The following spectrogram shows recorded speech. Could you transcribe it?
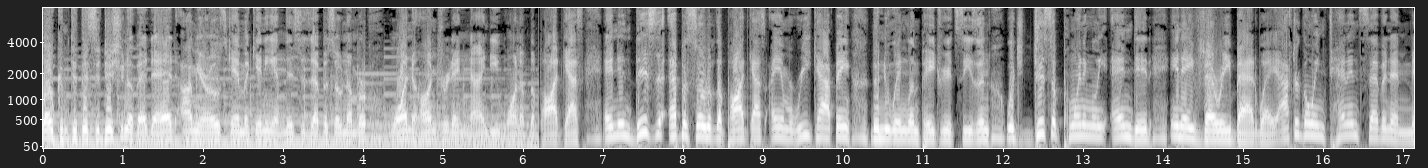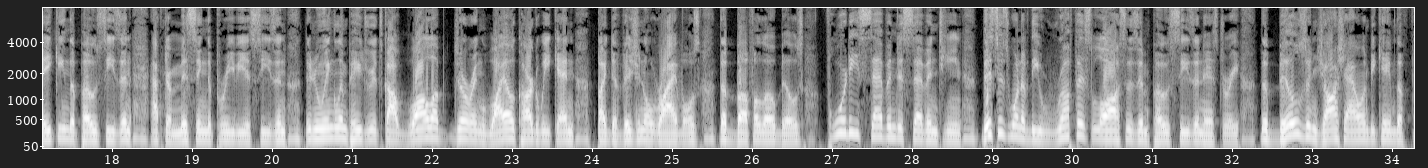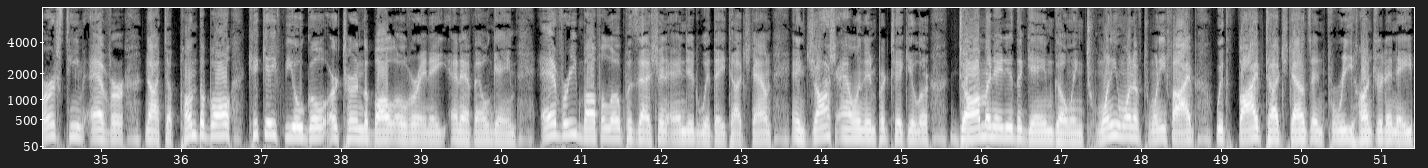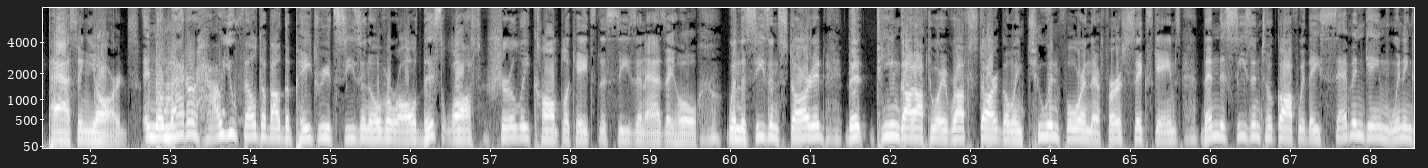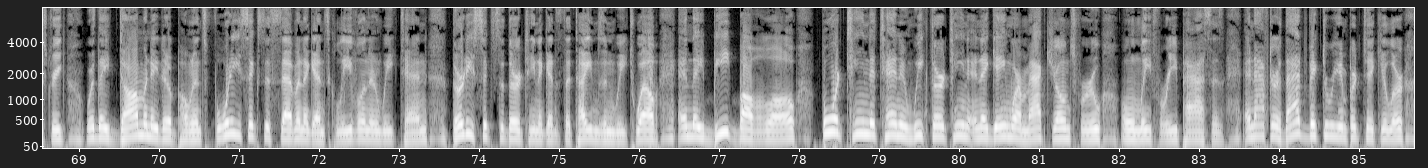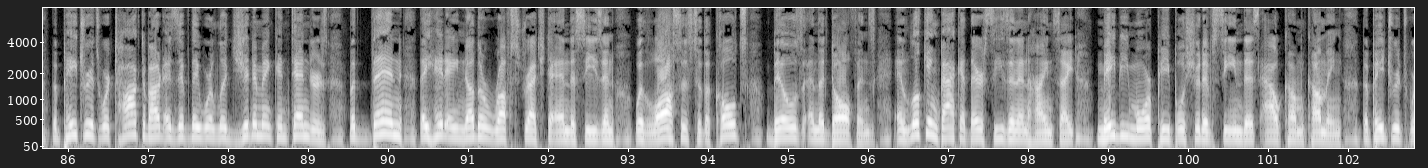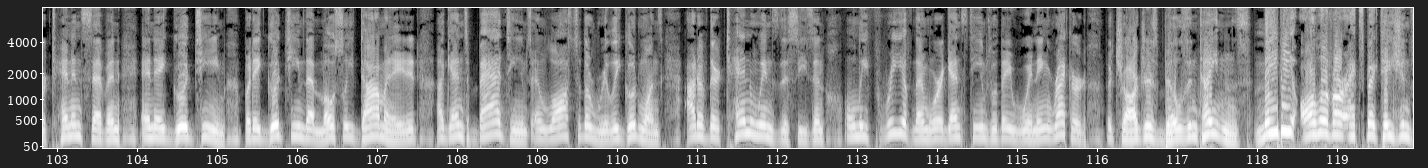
Welcome to this edition of Head to Head. I'm your host, Cam McKinney, and this is episode number 191 of the podcast. And in this episode of the podcast, I am recapping the New England Patriots season, which disappointingly ended in a very bad way. After going 10 and 7 and making the postseason after missing the previous season, the New England Patriots got walloped during wild card weekend by divisional rivals, the Buffalo Bills, 47 to 17. This is one of the roughest losses in postseason history. The Bills and Josh Allen became the first team ever not to punt the ball, kick a field goal, or turn the ball over in a NFL game. Every Buffalo possession ended with a touchdown, and Josh Allen in particular dominated the game going 21 of 25 with 5 touchdowns and 308 passing yards. And no matter how you felt about the Patriots season overall, this loss surely complicates the season as a whole. When the season started, the team got off to a rough start, going 2 and 4 in their first 6 games. Then the season took off with a 7-game winning streak where they dominated opponents 46 to 7 against Cleveland in week 10, 36 to 13 against the Titans in week 12, and they beat Buffalo 14 to 10 in week 13 in a game where Mac Jones threw only 3 passes. And after that victory in particular, the Patriots were talked about as if they were legitimate contenders, but then they hit another rough stretch to end the season with losses to the Colts, Bills, and the Dolphins. And looking back at their season in hindsight, maybe more people should have seen this outcome coming. The Patriots were 10 and 7 and a good team, but a good team that mostly dominated against bad teams and lost to the really good ones. Out of their 10 wins this season, only 3 of them were against teams with a winning record. The Chargers, Bills, and Titans. Maybe all of our expectations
